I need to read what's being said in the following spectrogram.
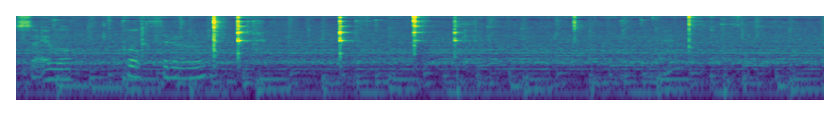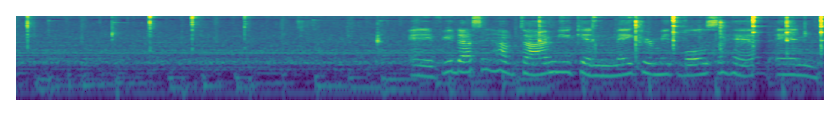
So it will cook through and if you doesn't have time you can make your meatballs ahead. And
